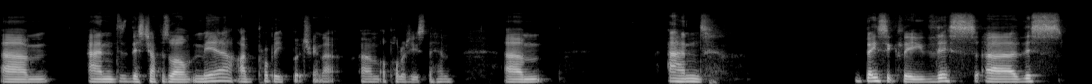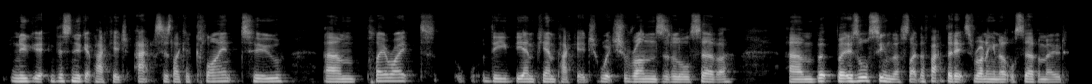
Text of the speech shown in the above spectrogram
um, and this chap as well, Mir. I'm probably butchering that. Um, apologies to him. Um, and basically, this uh, this NuGet this NuGet package acts as like a client to um, Playwright, the the npm package, which runs a little server. Um, but but it's all seamless. Like the fact that it's running in a little server mode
